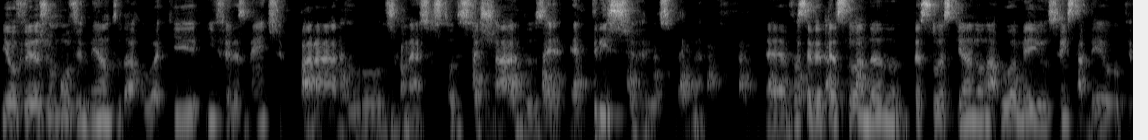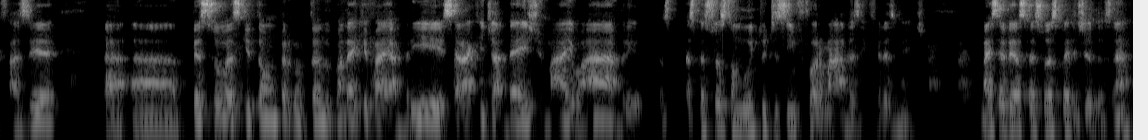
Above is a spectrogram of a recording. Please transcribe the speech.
E eu vejo o movimento da rua aqui, infelizmente, parado, os comércios todos fechados. É, é triste ver isso. Né? É, você vê pessoa andando, pessoas que andam na rua meio sem saber o que fazer, pessoas que estão perguntando quando é que vai abrir, será que dia 10 de maio abre? As, as pessoas estão muito desinformadas, infelizmente. Mas você vê as pessoas perdidas, né?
